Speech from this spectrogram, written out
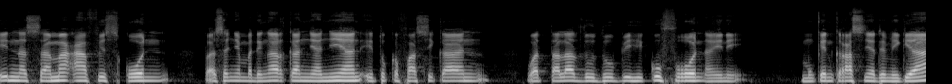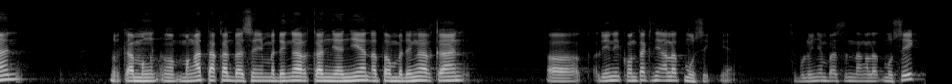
inna sama'a fisqun. Bahasanya mendengarkan nyanyian itu kefasikan. Wa taladzudzu bihi kufrun. Nah ini. Mungkin kerasnya demikian. Mereka mengatakan bahasanya mendengarkan nyanyian atau mendengarkan uh, ini konteksnya alat musik ya. Sebelumnya bahas tentang alat musik.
